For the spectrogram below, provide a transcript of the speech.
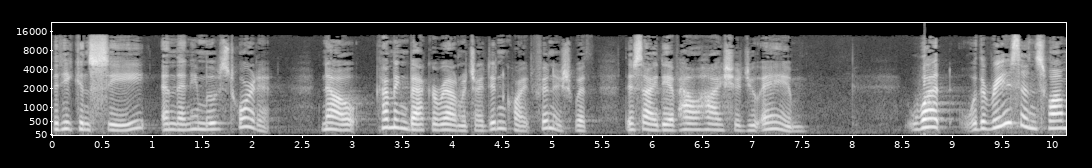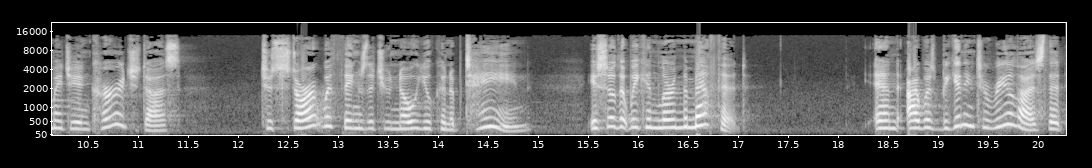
that he can see and then he moves toward it. Now, coming back around, which I didn't quite finish with this idea of how high should you aim. What the reason Swamiji encouraged us to start with things that you know you can obtain is so that we can learn the method. And I was beginning to realize that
